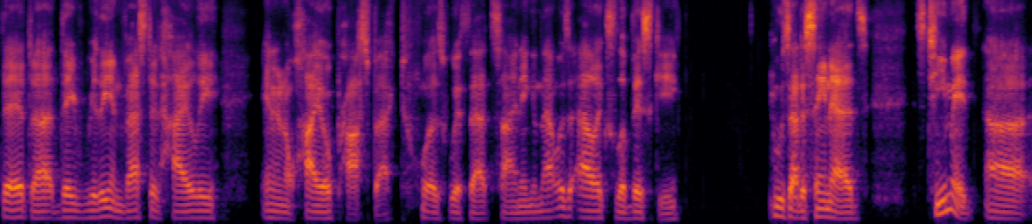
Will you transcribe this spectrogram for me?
that uh, they really invested highly in an Ohio prospect was with that signing, and that was Alex Lavisky, who was out of St. Ed's. His teammate uh,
